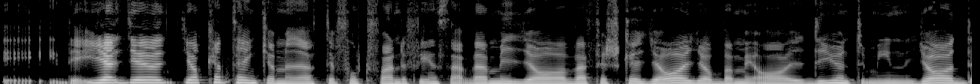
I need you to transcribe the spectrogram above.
jag, jag, jag, kan tänka mig att det fortfarande finns så här, vem är jag, varför ska jag jobba med AI? Det är ju inte min... Jag,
